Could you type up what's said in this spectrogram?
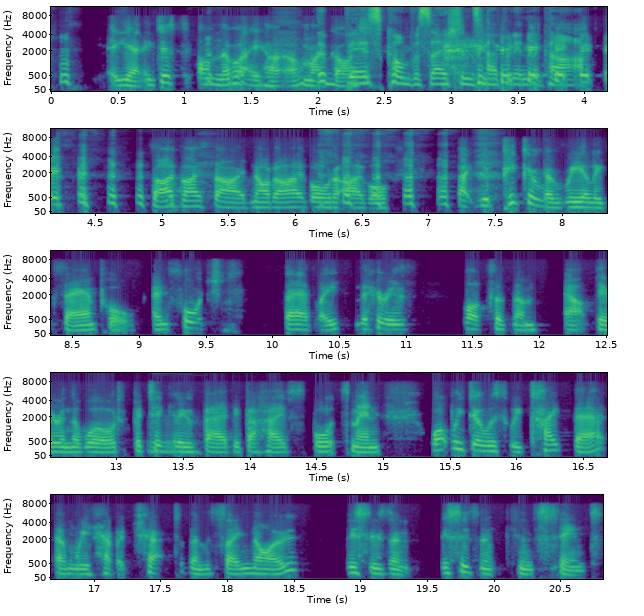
yeah, just on the way home. Oh my the gosh. best conversations happen in the car. side by side, not eyeball to eyeball. but you pick a, a real example, and fortunately, sadly, there is lots of them out there in the world, particularly mm. with badly behaved sportsmen. What we do is we take that and we have a chat to them and say, no, this isn't this isn't consent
